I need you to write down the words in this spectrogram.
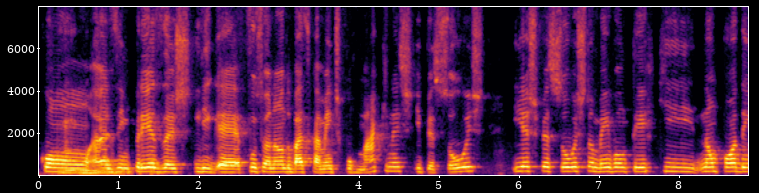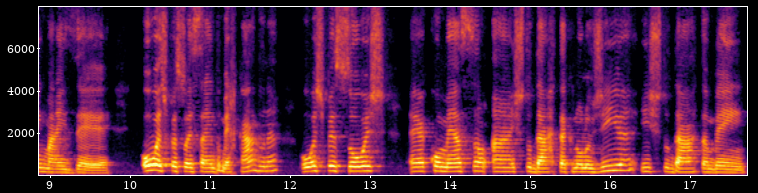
com hum. as empresas é, funcionando basicamente por máquinas e pessoas, e as pessoas também vão ter que não podem mais é, ou as pessoas saem do mercado, né? Ou as pessoas é, começam a estudar tecnologia e estudar também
